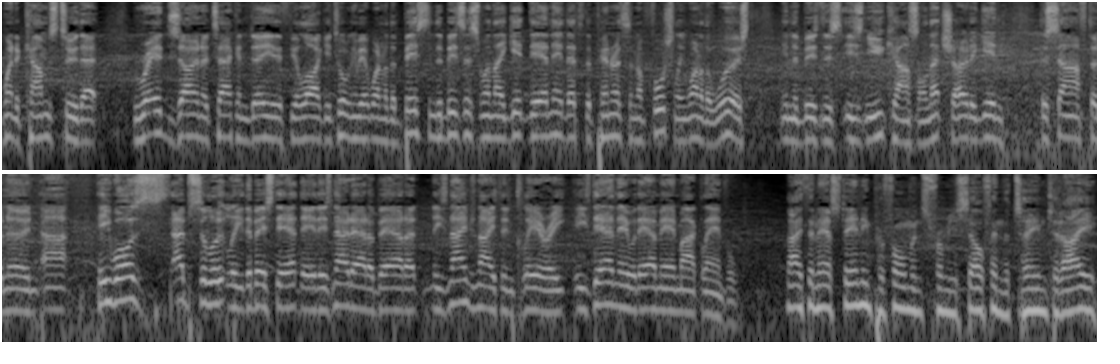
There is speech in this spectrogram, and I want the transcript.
when it comes to that red zone attack and D, if you like, you're talking about one of the best in the business when they get down there. That's the Penrith, and unfortunately, one of the worst in the business is Newcastle, and that showed again this afternoon. Uh, he was absolutely the best out there. There's no doubt about it. His name's Nathan Cleary. He's down there with our man Mark Landville. Nathan, outstanding performance from yourself and the team today.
